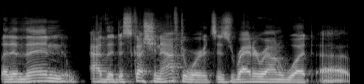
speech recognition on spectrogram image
But then at the discussion afterwards is right around what uh,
